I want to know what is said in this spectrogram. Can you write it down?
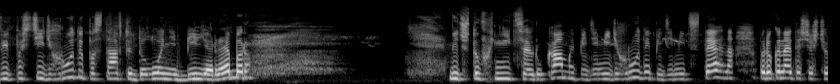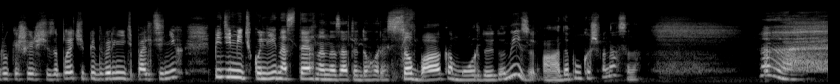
відпустіть груди, поставте долоні біля ребер. Відштовхніться руками, підійміть груди, підійміть стегна. Переконайтеся, що руки ширші за плечі, підверніть пальці ніг, підійміть коліна, стегна назад і догори. Собака мордою донизу. Ада Мука Шванасана. Ах.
